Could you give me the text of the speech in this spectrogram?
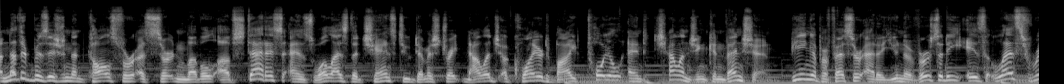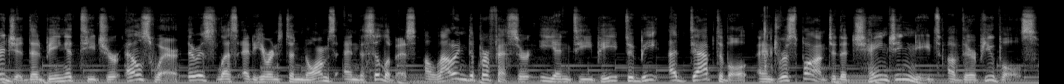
Another position that calls for a certain level of status as well as the chance to demonstrate knowledge acquired by toil and challenging convention. Being a professor at a university is less rigid than being a teacher elsewhere. There is less adherence to norms and the syllabus, allowing the professor ENTP to be adaptable and respond to the changing needs of their pupils.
